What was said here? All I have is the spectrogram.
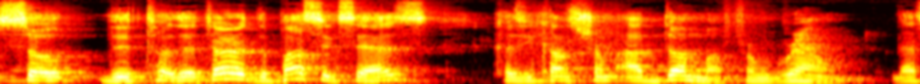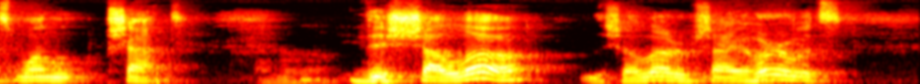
So the the Torah, the pasuk says because he comes from Adama, from ground. That's one pshat. The Shalah, the Shalah of Shai Horowitz,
